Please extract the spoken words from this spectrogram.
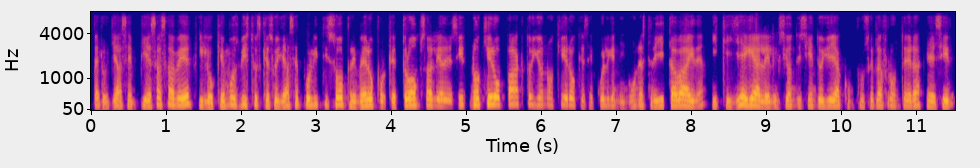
pero ya se empieza a saber y lo que hemos visto es que eso ya se politizó, primero porque Trump sale a decir, no quiero pacto, yo no quiero que se cuelgue ninguna estrellita Biden y que llegue a la elección diciendo yo ya compuse la frontera, es decir,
